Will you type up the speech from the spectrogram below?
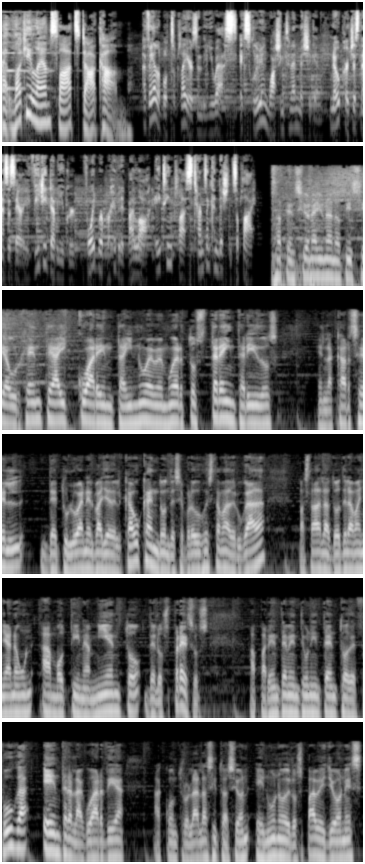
at LuckyLandSlots.com. Available to players in the U.S., excluding Washington and Michigan. No purchase necessary. VGW Group. Void where prohibited by law. 18 plus. Terms and conditions apply. Atención, hay una noticia urgente. Hay 49 muertos, 30 heridos en la cárcel de Tuluá en el Valle del Cauca, en donde se produjo esta madrugada, pasadas las 2 de la mañana, un amotinamiento de los presos. Aparentemente un intento de fuga. Entra la guardia a controlar la situación en uno de los pabellones.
